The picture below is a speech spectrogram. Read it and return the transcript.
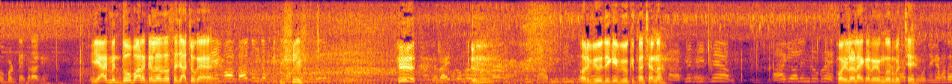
और बढ़ते हैं फिर आगे। यार मैं दो बार गलत रास्ते जा चुका है। और व्यू देखिए व्यू कितना अच्छा ना। और ये लड़ाई कर रहे हैं दोनों बच्चे। मुझे क्या पता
